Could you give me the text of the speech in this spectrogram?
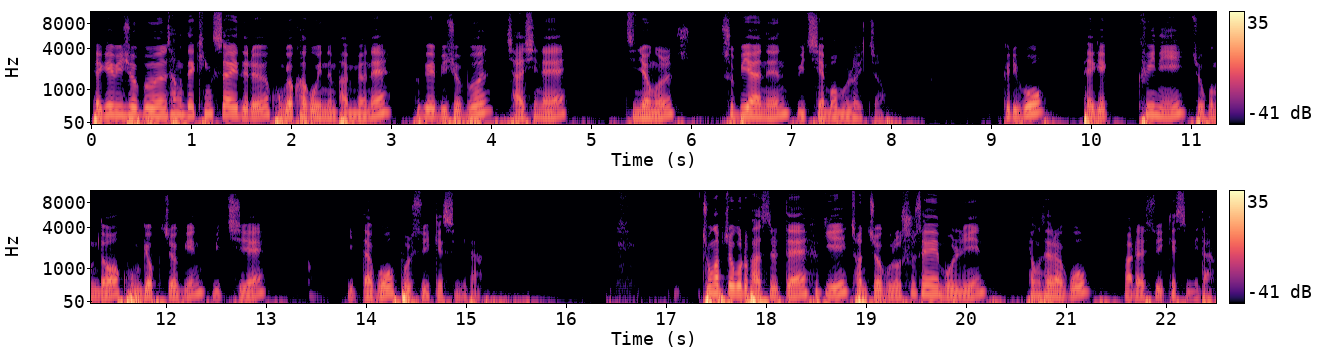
백의 비숍은 상대 킹사이드를 공격하고 있는 반면에 흑의 비숍은 자신의 진영을 수비하는 위치에 머물러 있죠. 그리고 백의 퀸이 조금 더 공격적인 위치에 있다고 볼 수 있겠습니다. 종합적으로 봤을 때 흑이 전적으로 수세에 몰린 형세라고 말할 수 있겠습니다.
